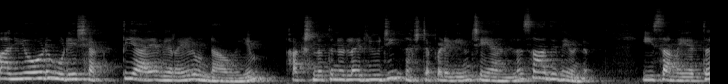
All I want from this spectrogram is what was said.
പനിയോടുകൂടിയ ശക്തിയായ വിറയലുണ്ടാവുകയും ഭക്ഷണത്തിനുള്ള രുചി നഷ്ടപ്പെടുകയും ചെയ്യാനുള്ള സാധ്യതയുണ്ട്. ഈ സമയത്ത്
